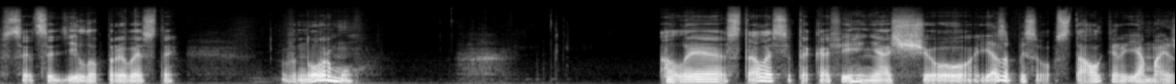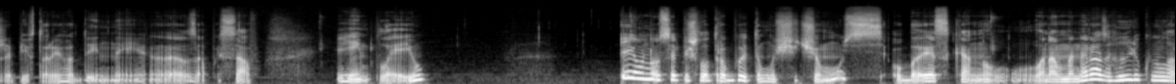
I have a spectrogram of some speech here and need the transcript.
все це діло привести в норму. Але сталася така фігня, що я записував сталкер, я майже півтори години е, записав геймплею. І воно все пішло трубою, тому що чомусь ОБС, ну, вона в мене раз глюкнула,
